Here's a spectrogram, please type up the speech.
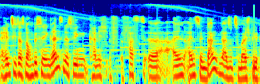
hält sich das noch ein bisschen in Grenzen, deswegen kann ich fast äh, allen einzeln danken. Also zum Beispiel,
